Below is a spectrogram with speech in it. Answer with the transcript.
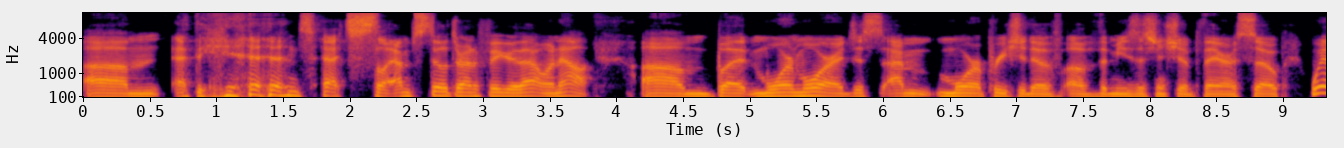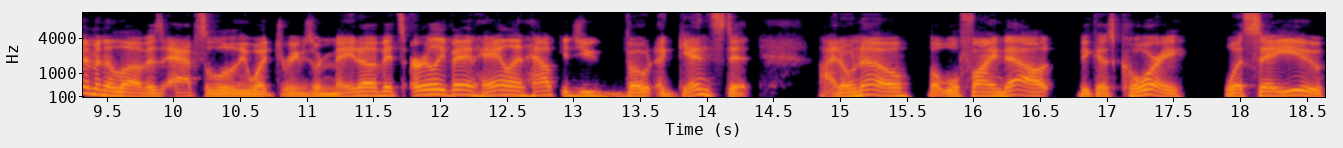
um at the end. That's I'm still trying to figure that one out. Um, but more and more, I just I'm more appreciative of the musicianship there. So Women in Love is absolutely what dreams are made of. It's early Van Halen. How could you vote against it? I don't know, but we'll find out because Corey, what say you?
